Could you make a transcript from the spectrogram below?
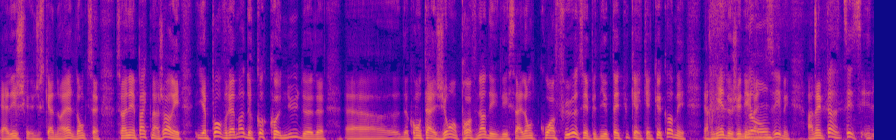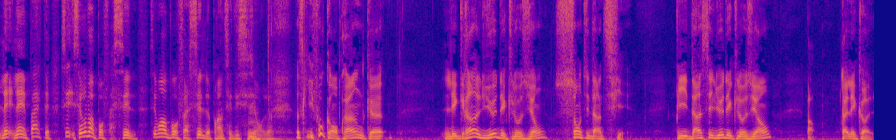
aller jusqu'à Noël. Donc, c'est un impact majeur. Et il n'y a pas vraiment de cas connus de, de, euh, contagion provenant des, salons de coiffure. Il y a peut-être eu quelques cas, mais rien de généralisé. Mais en même temps, l'impact, c'est vraiment pas facile. C'est vraiment pas facile de prendre ces décisions-là. Hmm. Parce qu'il faut comprendre que les grands lieux d'éclosion sont identifiés. Puis dans ces lieux d'éclosion, bon, t'as l'école.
